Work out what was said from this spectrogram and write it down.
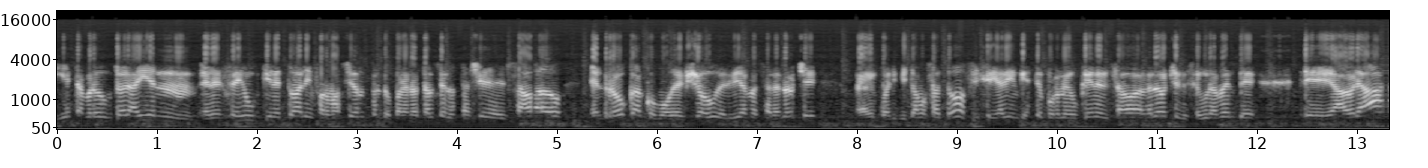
y esta productora ahí en, en, el Facebook tiene toda la información, tanto para anotarse en los talleres del sábado en Roca como del show del viernes a la noche, al cual invitamos a todos. Y si hay alguien que esté por Neuquén el sábado a la noche, que seguramente eh, habrá,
